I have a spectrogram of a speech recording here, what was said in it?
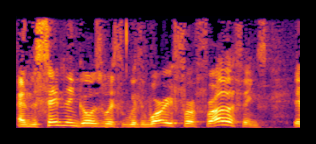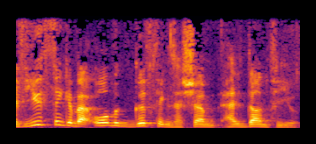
And the same thing goes with, with worry for, for other things. If you think about all the good things Hashem has done for you,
